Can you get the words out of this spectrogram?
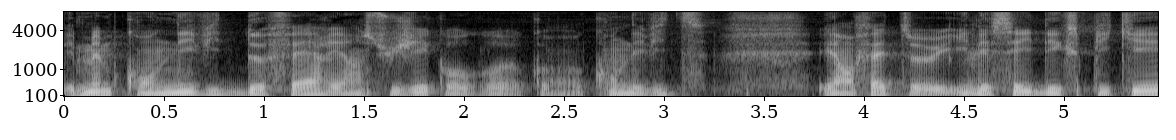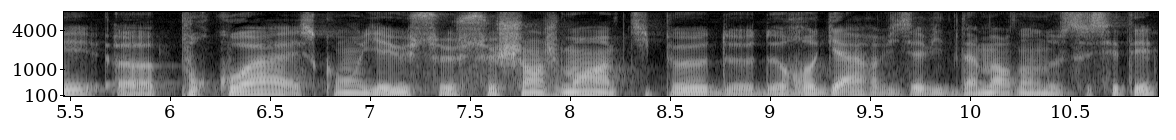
et même qu'on évite de faire, et un sujet qu'on évite. Et en fait, euh, il essaye d'expliquer euh, pourquoi est-ce qu'il y a eu ce, changement un petit peu de, regard vis-à-vis de la mort dans nos sociétés.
